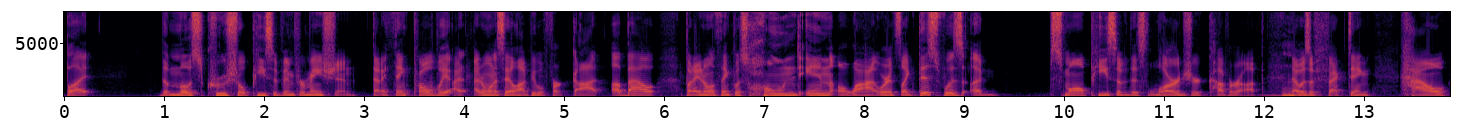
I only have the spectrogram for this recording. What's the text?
but the most crucial piece of information that I think probably I, I don't want to say a lot of people forgot about, but I don't think was honed in a lot. Where it's like this was a small piece of this larger cover up that mm-hmm. was affecting how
